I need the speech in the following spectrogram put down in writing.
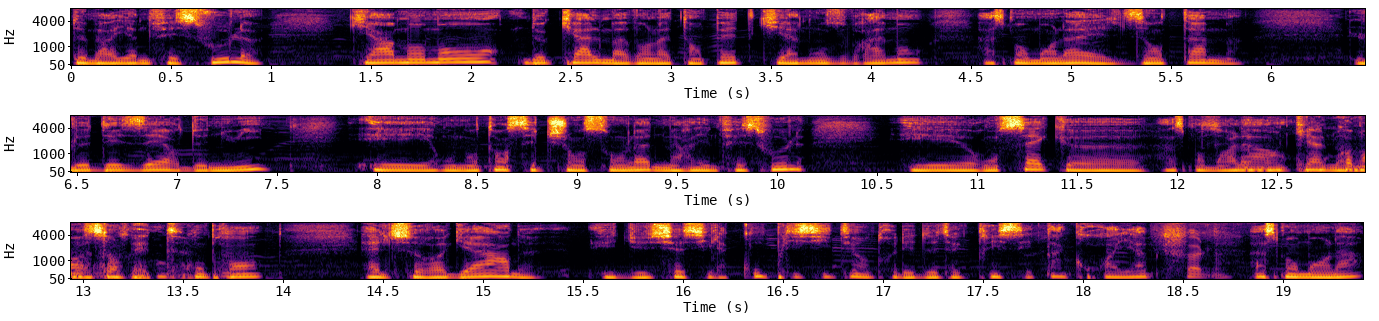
de Marianne Faithfull, qui a un moment de calme avant la tempête, qui annonce vraiment, à ce moment-là, elles entament le désert de nuit, et on entend cette chanson-là de Marianne Faithfull, et on sait que à ce moment-là, moment on, calme la tempête. on comprend, elles se regardent, et Dieu sait si la complicité entre les deux actrices est incroyable Folle. à ce moment-là.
